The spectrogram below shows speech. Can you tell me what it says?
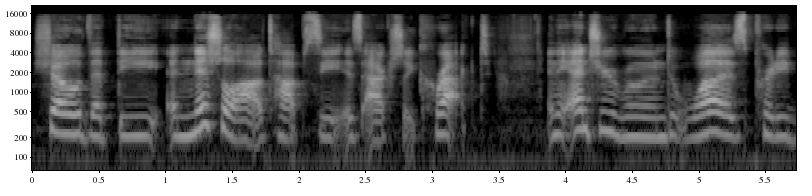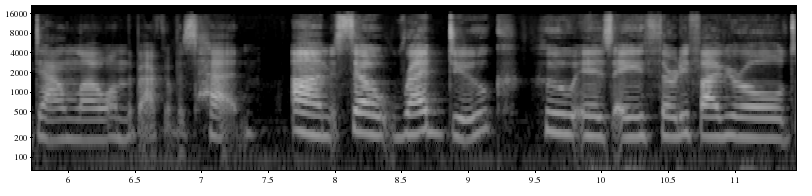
show that the initial autopsy is actually correct, and the entry wound was pretty down low on the back of his head. Um, so, Red Duke, who is a 35 year old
